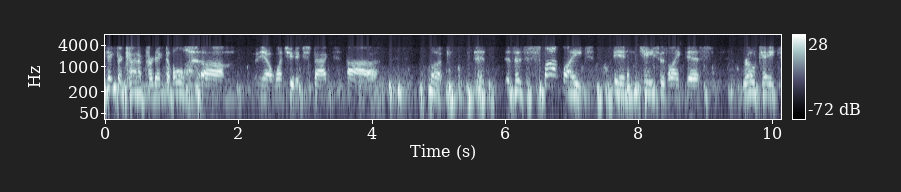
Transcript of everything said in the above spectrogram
I think they're kind of predictable. Um, you know what you'd expect. Uh, look, the, the spotlight in cases like this rotates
